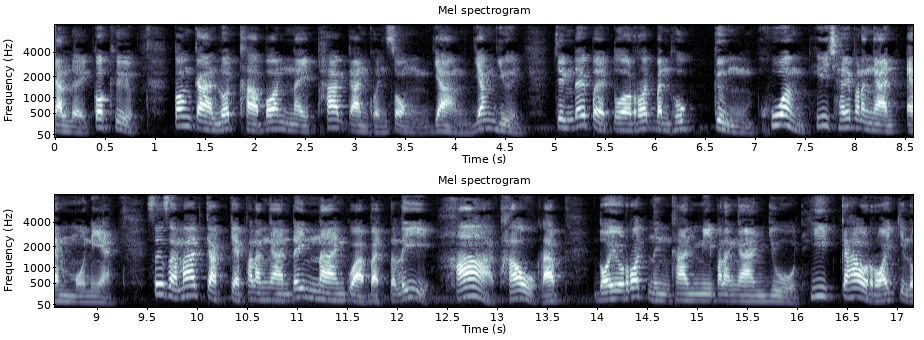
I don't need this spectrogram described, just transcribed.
กันเลยก็คือ ต้องการลดคาร์บอนในภาคการขนส่งอย่างยั่งยืน จึงได้เปิดตัวรถบรรทุกกึ่งพ่วงที่ใช้พลังงานแอมโมเนีย ซึ่งสามารถกักเก็บพลังงานได้นานกว่าแบตเตอรี่ 5 เท่าครับ โดยรถหนึ่งคันมีพลังงานอยู่ที่ 900 กิโล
